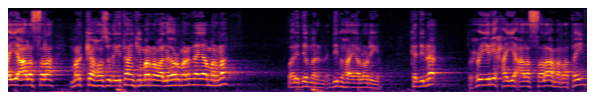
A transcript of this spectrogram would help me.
Xaya cala asalaa marka hoosu dhigitaankii marna waa la hormarinaya marna? Waa la dibha ayaa loo dhigay kadibna wuxuu yidhi xaya cala asalaa maratayn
